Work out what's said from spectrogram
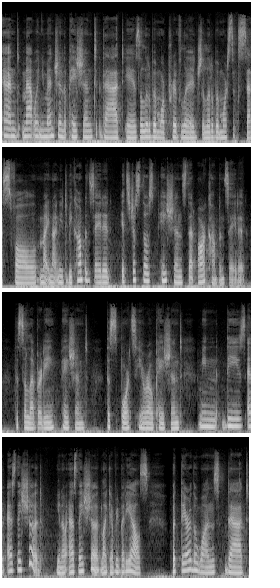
And Matt, when you mentioned the patient that is a little bit more privileged, a little bit more successful, might not need to be compensated, it's just those patients that are compensated the celebrity patient, the sports hero patient. I mean, these, and as they should, you know, as they should, like everybody else. But they're the ones that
